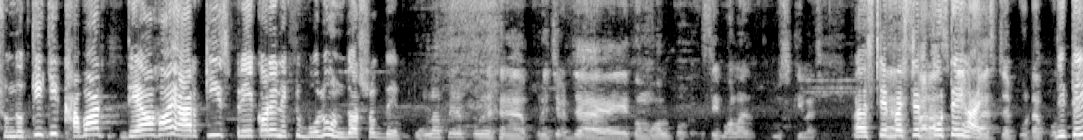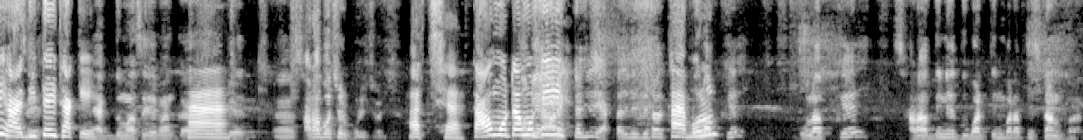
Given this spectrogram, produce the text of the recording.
সুন্দর। কি কি খাবার দেওয়া হয় আর কি স্প্রে করেন একটু বলুন দর্শকদের? গোলাপের পরিচর্যা এরকম অল্প কিছু বলা মুশকিল আছে। স্টেপ বাই হ্যাঁ, স্টেপ করতেই হয়। দিতেই হয় দিতেই থাকে। একদম আছে এবং হ্যাঁ। সারা বছর পরিচর্যা। আচ্ছা তাও মোটামুটি আরেকটা জিনিস একটা জিনিস যেটা হ্যাঁ, বলুন। গোলাপকে সারা দিনে দুবার তিনবার আপনি স্নান করান।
